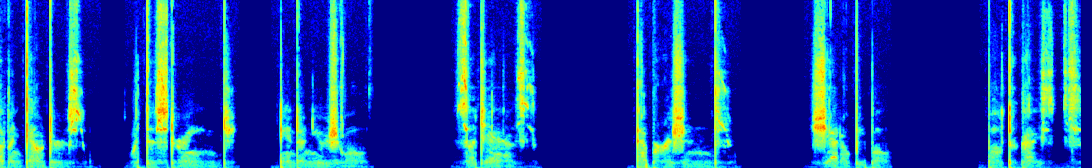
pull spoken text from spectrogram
of encounters with the strange and unusual, such as apparitions, shadow people, poltergeists,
